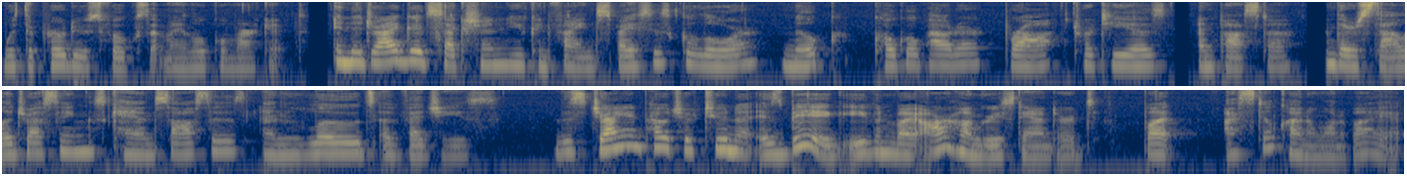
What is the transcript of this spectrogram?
with the produce folks at my local market. In the dry goods section, you can find spices galore, milk, cocoa powder, broth, tortillas, and pasta. There's salad dressings, canned sauces, and loads of veggies. This giant pouch of tuna is big even by our hungry standards, but I still kind of want to buy it.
